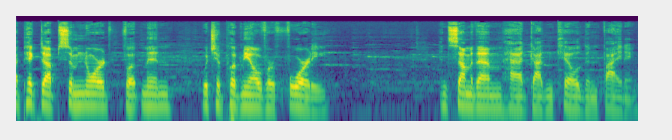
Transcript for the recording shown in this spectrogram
I picked up some Nord footmen, which had put me over 40. And some of them had gotten killed in fighting.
